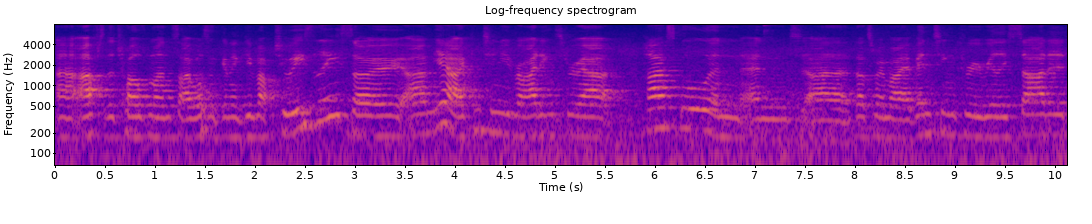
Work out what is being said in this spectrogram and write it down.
uh, after the 12 months I wasn't going to give up too easily. So um, yeah, I continued riding throughout high school, and, and uh, that's where my eventing career really started.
